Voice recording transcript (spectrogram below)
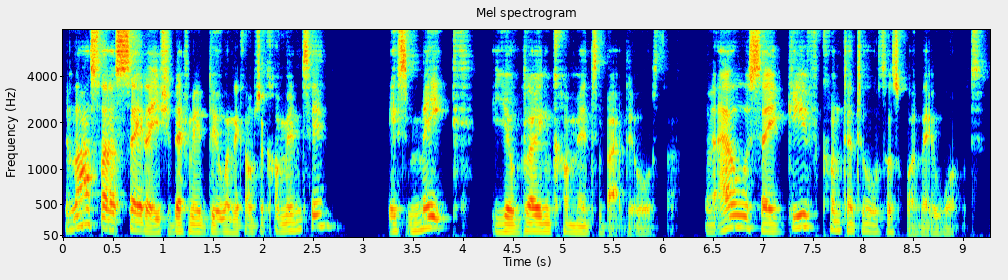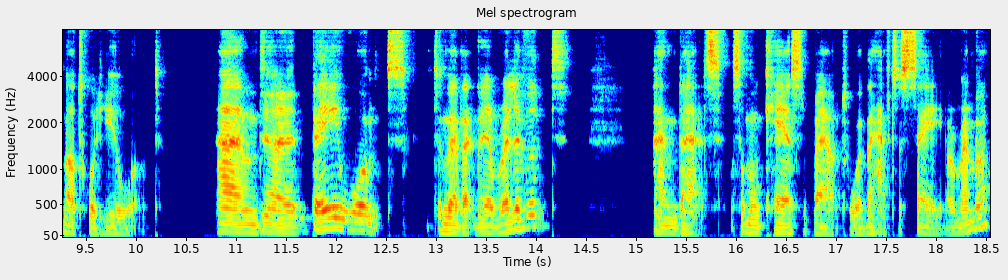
The last I'll say that you should definitely do when it comes to commenting is make your glowing comments about the author. And I always say, give content to authors what they want, not what you want. And uh, they want to know that they're relevant and that someone cares about what they have to say. Remember?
